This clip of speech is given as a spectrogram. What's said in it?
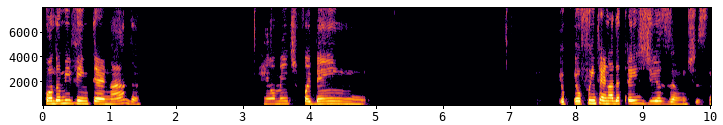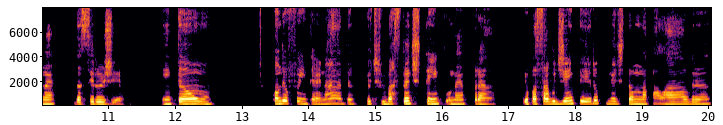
quando eu me vi internada, realmente foi bem. Eu, eu fui internada três dias antes, né, da cirurgia. Então, quando eu fui internada, eu tive bastante tempo, né, para. Eu passava o dia inteiro meditando na palavra,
